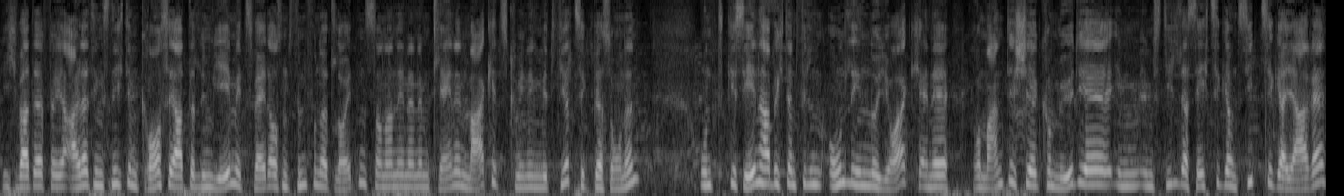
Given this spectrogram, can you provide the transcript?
Ich war dafür allerdings nicht im Grand Theater Lumière mit 2500 Leuten, sondern in einem kleinen Market Screening mit 40 Personen. Und gesehen habe ich den Film Only in New York, eine romantische Komödie im, im Stil der 60er und 70er Jahre.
